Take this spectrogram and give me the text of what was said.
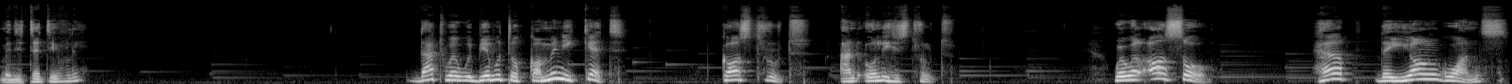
meditatively. That way, we'll be able to communicate God's truth and only His truth. We will also help the young ones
